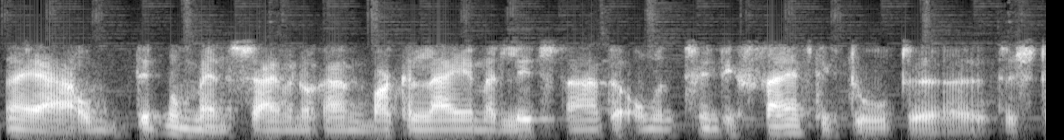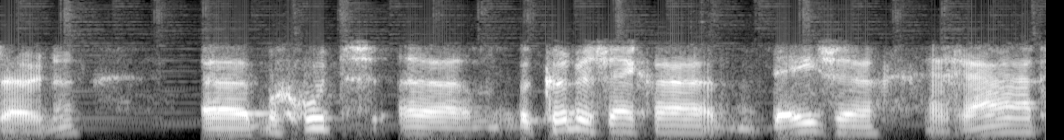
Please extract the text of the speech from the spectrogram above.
Nou ja, op dit moment zijn we nog aan het bakkeleien met lidstaten om een 2050-doel te, te steunen. Uh, maar goed, uh, we kunnen zeggen, deze raad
